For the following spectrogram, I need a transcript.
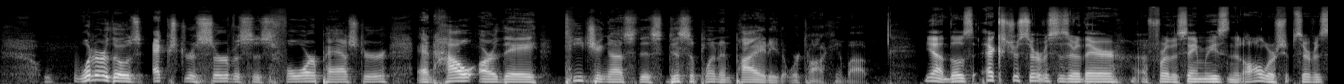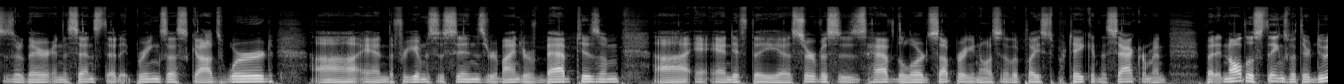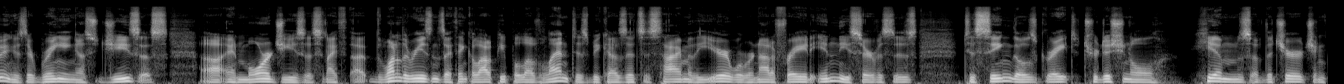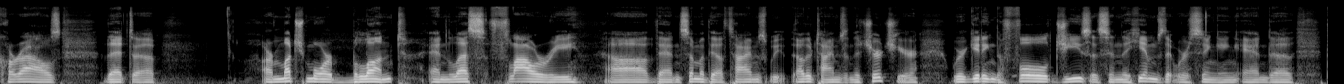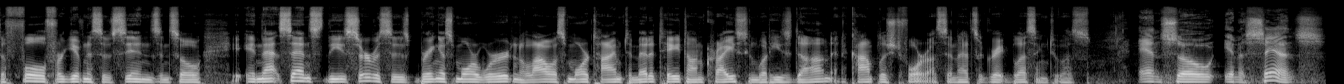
What are those extra services for, Pastor, and how are they teaching us this discipline and piety that we're talking about? Yeah, those extra services are there uh, for the same reason that all worship services are there, in the sense that it brings us God's word uh, and the forgiveness of sins, a reminder of baptism. Uh, and if the uh, services have the Lord's Supper, you know, it's another place to partake in the sacrament. But in all those things, what they're doing is they're bringing us Jesus uh, and more Jesus. And I, uh, one of the reasons I think a lot of people love Lent is because it's a time of the year where we're not afraid in these services to sing those great traditional hymns of the church and chorales that uh, are much more blunt and less flowery uh, than some of the times we other times in the church here. We're getting the full Jesus in the hymns that we're singing and uh, the full forgiveness of sins. And so, in that sense, these services bring us more word and allow us more time to meditate on Christ and what He's done and accomplished for us. And that's a great blessing to us. And so, in a sense,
